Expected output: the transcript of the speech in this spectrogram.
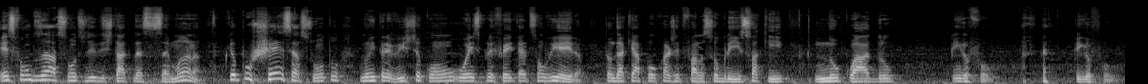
Esse foi um dos assuntos de destaque dessa semana, porque eu puxei esse assunto numa entrevista com o ex-prefeito Edson Vieira. Então daqui a pouco a gente fala sobre isso aqui no quadro Pinga Fogo. Pinga Fogo.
